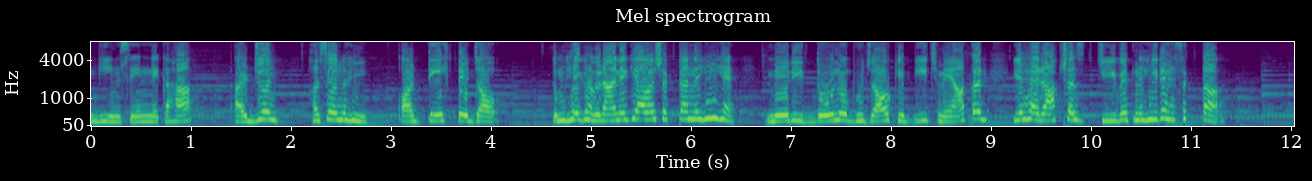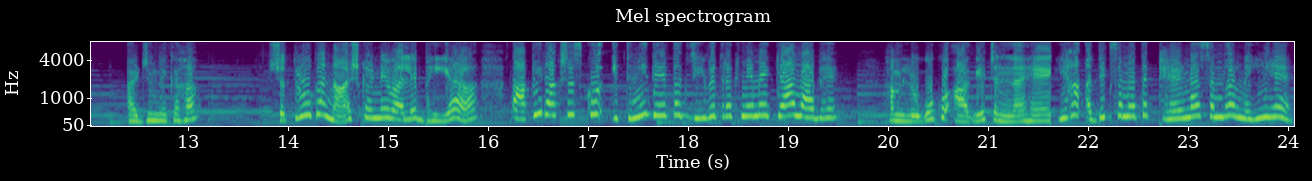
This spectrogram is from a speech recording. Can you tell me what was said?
भीमसेन ने कहा, अर्जुन, हंसो नहीं और देखते जाओ। तुम्हें घबराने की आवश्यकता नहीं है। मेरी दोनों भुजाओं के बीच में आकर यह राक्षस जीवित नहीं रह सकता। अर्जुन ने कहा, शत्रुओं का नाश करने वाले भैया, आप ही राक्षस को इतनी देर तक जीवित रखने में क्या लाभ है? हम लोगों को आगे चलना है। यहाँ अधिक समय तक ठहरना संभव नहीं है।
